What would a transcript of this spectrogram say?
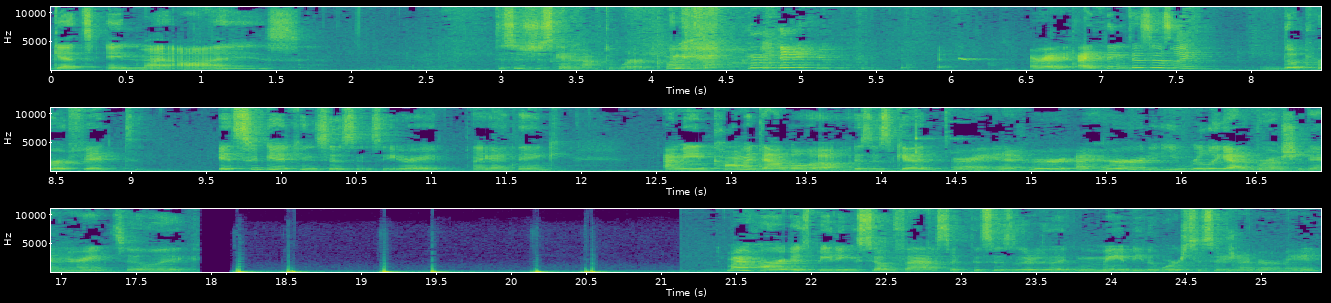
gets in my eyes. This is just gonna have to work. All right, I think this is like the perfect, it's a good consistency, right? Like I think, I mean, comment down below. Is this good? All right, and I've heard, I heard you really gotta brush it in, right? So like, my heart is beating so fast. Like this is literally like maybe the worst decision I've ever made.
